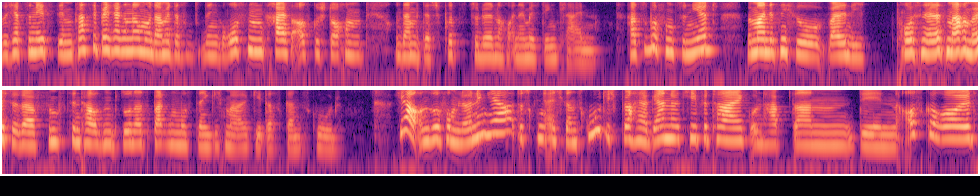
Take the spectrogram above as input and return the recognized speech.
Also ich habe zunächst den Plastikbecher genommen und damit das, den großen Kreis ausgestochen und damit der Spritztülle noch in der Mitte den kleinen. Hat super funktioniert. Wenn man jetzt nicht so, weiß ich nicht, professionelles machen möchte oder 15.000 Donuts backen muss, denke ich mal, geht das ganz gut. Ja, und so vom Learning her, das ging eigentlich ganz gut. Ich mache ja gerne Käfeteig und habe dann den ausgerollt.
